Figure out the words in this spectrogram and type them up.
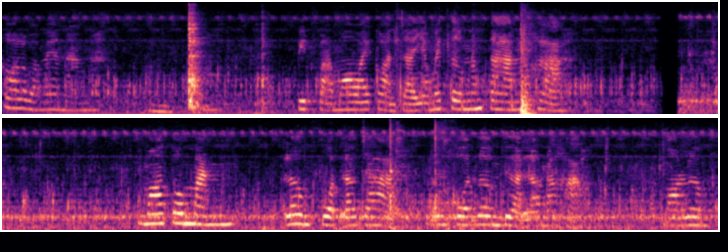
พอแล้วป่ะแม่น้ำนะ ปิดฝาหม้อไว้ก่อนจ้ะยังไม่เติมน้ำตาลนะคะหม้อต้มมันเริ่มฟดแล้วจ้าเริ่มฟดเริ่มเดือดแล้วนะคะหม้อเริ่มพ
